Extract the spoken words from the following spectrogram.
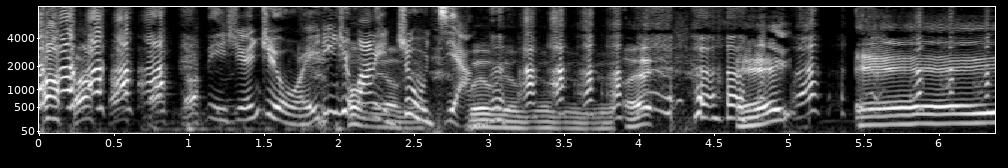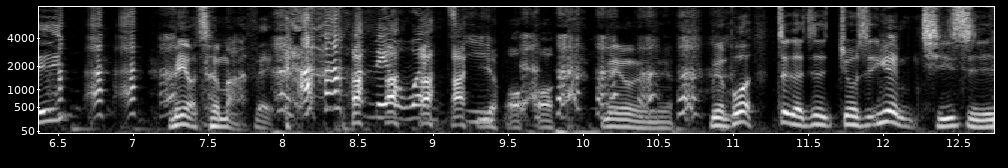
你选举我一定去帮你助讲。没有没有没有没有哎哎哎，没有车马费，没有问题。有没有没有没有没有？不过这个是就是因为其实，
